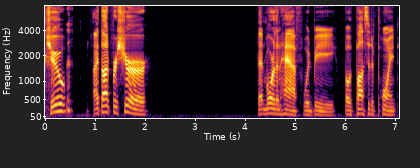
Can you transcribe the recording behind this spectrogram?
Chu, I thought for sure that more than half would be both positive point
